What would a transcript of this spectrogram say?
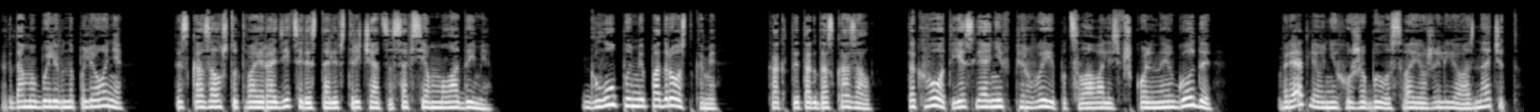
Когда мы были в Наполеоне, ты сказал, что твои родители стали встречаться совсем молодыми. Глупыми подростками, как ты тогда сказал. Так вот, если они впервые поцеловались в школьные годы, вряд ли у них уже было свое жилье, а значит,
